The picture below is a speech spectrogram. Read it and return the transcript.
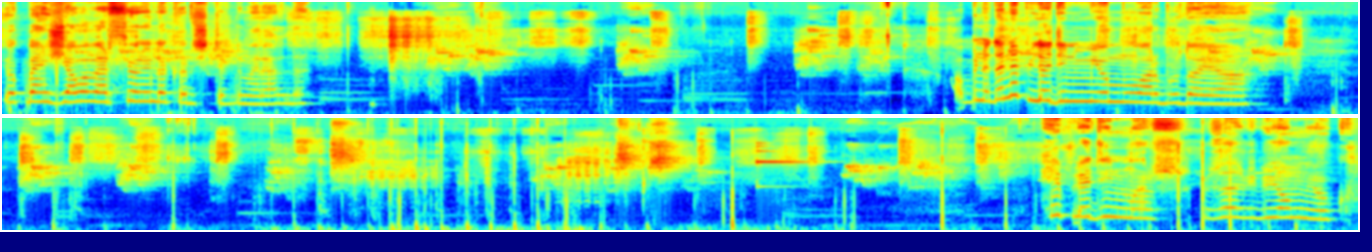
Yok ben Java versiyonuyla karıştırdım herhalde. Abi neden hep Ladin mu var burada ya? Hep Ladin var. Güzel bir biyom yok.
